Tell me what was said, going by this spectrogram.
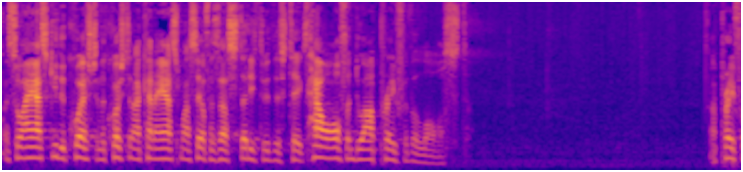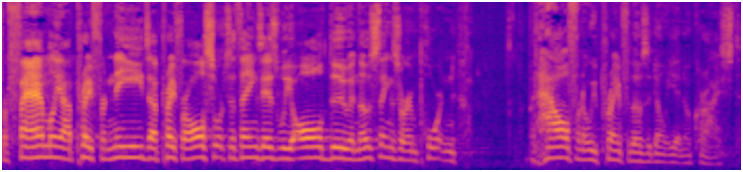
And so I ask you the question, the question I kind of ask myself as I study through this text how often do I pray for the lost? I pray for family. I pray for needs. I pray for all sorts of things, as we all do, and those things are important. But how often are we praying for those that don't yet know Christ?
